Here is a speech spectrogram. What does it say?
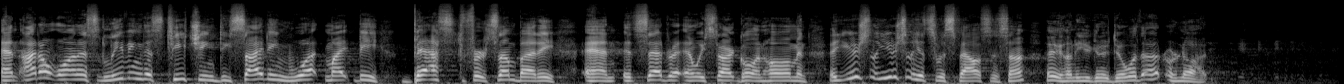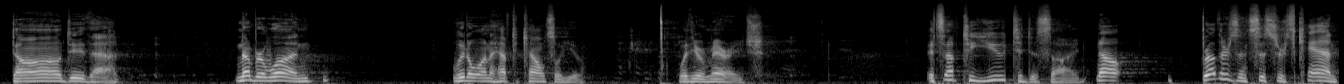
And I don't want us leaving this teaching deciding what might be best for somebody and etc. And we start going home. And usually, usually it's with spouses, huh? Hey, honey, you going to deal with that or not? don't do that. Number one, we don't want to have to counsel you with your marriage. It's up to you to decide. Now, brothers and sisters can,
